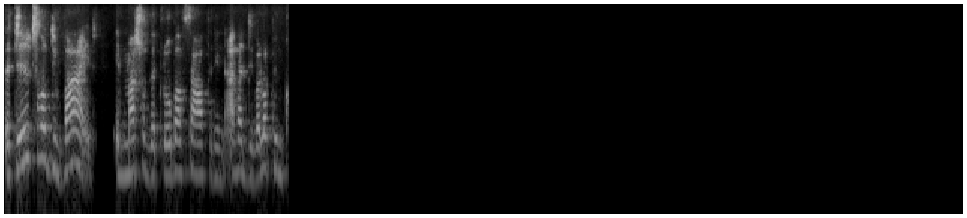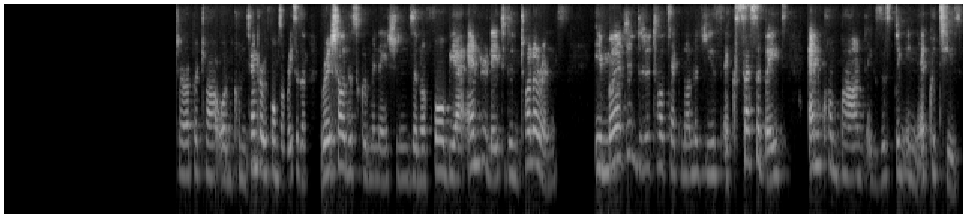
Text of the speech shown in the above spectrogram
The digital divide in much of the global south and in other developing rapporteur on contemporary forms of racism, racial discrimination, xenophobia, and related intolerance. Emerging digital technologies exacerbate and compound existing inequities,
